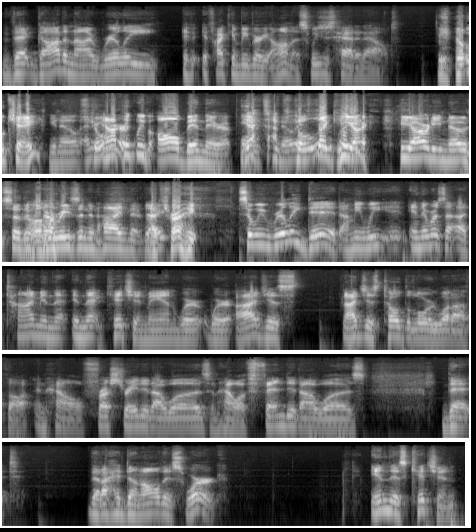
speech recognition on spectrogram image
that God and I really, if, if I can be very honest, we just had it out. okay You know, and, and I think we've all been there at Yeah, points. you know, it's like he, he already knows, so there's no Uh-huh. reason in hiding it, right? that's right So we really did. I mean, we and there was a, a time in that in that kitchen, man, where where I just I just told the Lord what I thought and how frustrated I was and how offended I was that that I had done all this work in this kitchen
